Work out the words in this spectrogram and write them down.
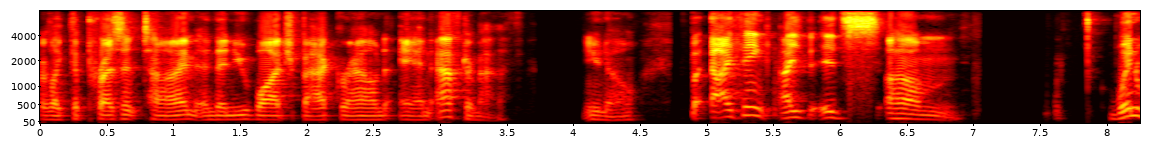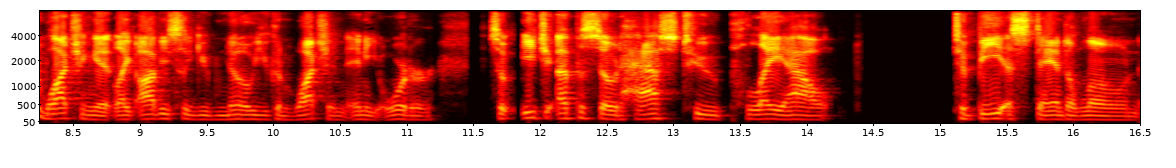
or like the present time, and then you watch background and aftermath, you know. But I think I it's um when watching it, like obviously you know you can watch in any order. So each episode has to play out to be a standalone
